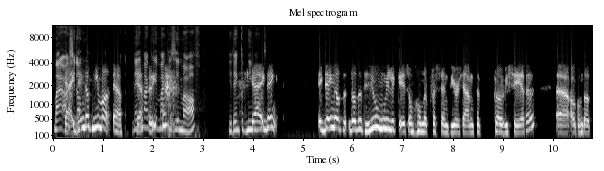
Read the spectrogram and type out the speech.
Maar als ja, je ik dan... denk dat niemand. Ja, nee, ja, maak, je, maak je zin maar af. Je denkt dat niemand. Ja, ik denk, ik denk dat, dat het heel moeilijk is om 100% duurzaam te produceren. Uh, ook omdat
